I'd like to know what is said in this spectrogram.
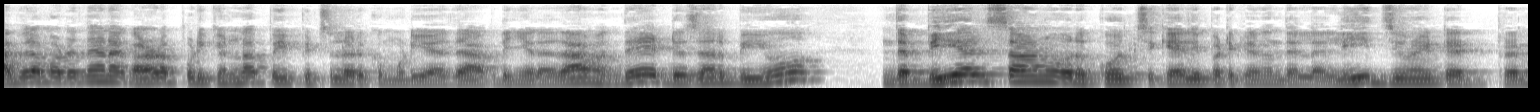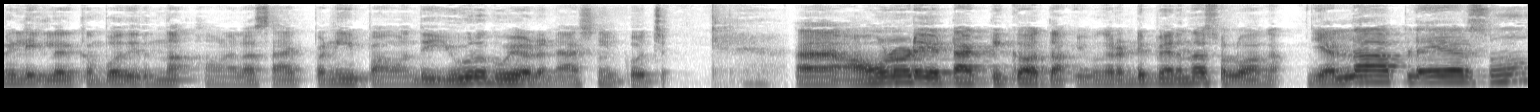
அதில் மட்டும்தான் எனக்கு விளையாட பிடிக்கும்லாம் போய் பிச்சில் இருக்க முடியாது அப்படிங்கறதான் வந்து டிசர்பியும் இந்த பிஎல்சான்னு ஒரு கோச் கேள்விப்பட்டிருக்காங்க இந்த லீட்ஸ் யுனைடெட் பிரீமியர் லீக்ல இருக்கும்போது இருந்தான். அவனெல்லாம் சாக் பண்ணி இப்போ வந்து யூரோகுவேயோட நேஷனல் கோச் அவனுடைய டாக்டிக்கும் அதான். இவங்க ரெண்டு பேரும் தான் சொல்லுவாங்க. எல்லா பிளேயர்ஸும்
